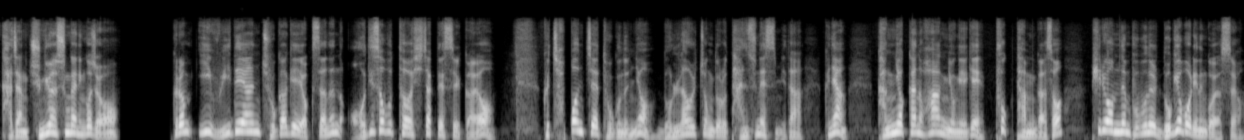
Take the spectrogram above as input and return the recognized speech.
가장 중요한 순간인 거죠. 그럼 이 위대한 조각의 역사는 어디서부터 시작됐을까요? 그 첫 번째 도구는요, 놀라울 정도로 단순했습니다. 그냥 강력한 화학용액에 푹 담가서 필요 없는 부분을 녹여버리는 거였어요.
